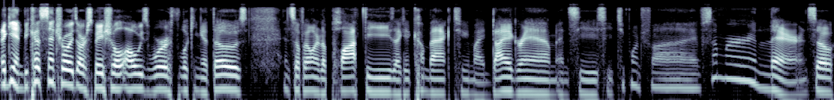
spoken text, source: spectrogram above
Again, because centroids are spatial, always worth looking at those. And so if I wanted to plot these, I could come back to my diagram and see, see 2.5 somewhere in there. And so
